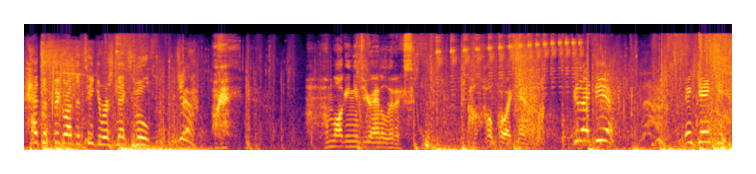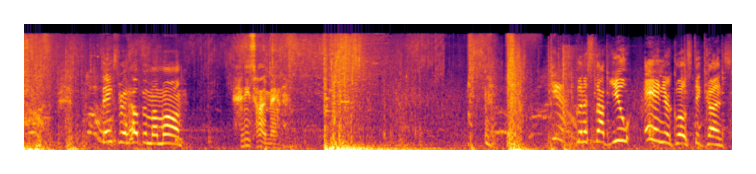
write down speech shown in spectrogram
Had to figure out the Tinkerer's next move. Okay. I'm logging into your analytics. I'll help how I can. Good idea! And Ganke, thanks for helping my mom. Anytime, man. I'm gonna stop you and your glow stick guns.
